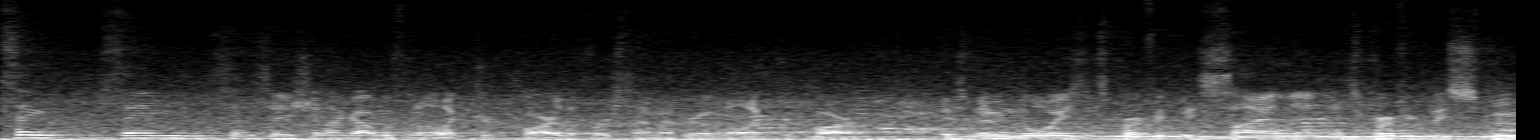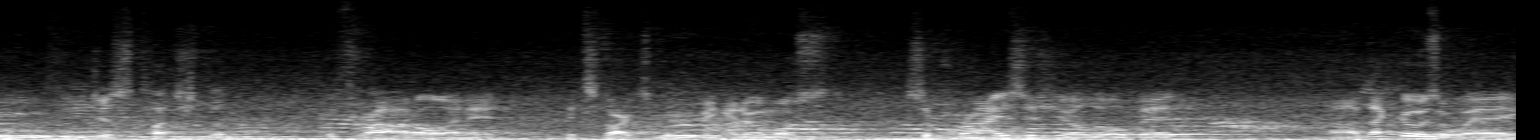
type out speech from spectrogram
Same, same sensation I got with an electric car the first time I drove an electric car. There's no noise, it's perfectly silent, it's perfectly smooth. You just touch the, the throttle and it, it starts moving. It almost surprises you a little bit. Uh, that goes away.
